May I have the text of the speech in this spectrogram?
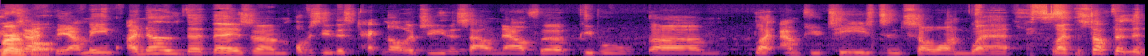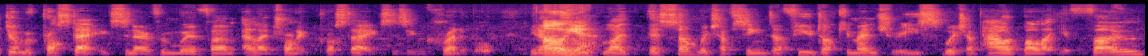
robot. Exactly. I mean, I know that there's um obviously there's technology that's out now for people um like amputees and so on where like the stuff that they're doing with prosthetics, you know, from with um, electronic prosthetics is incredible. You know, Oh, so, yeah. like there's some which I've seen a few documentaries which are powered by like your phone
